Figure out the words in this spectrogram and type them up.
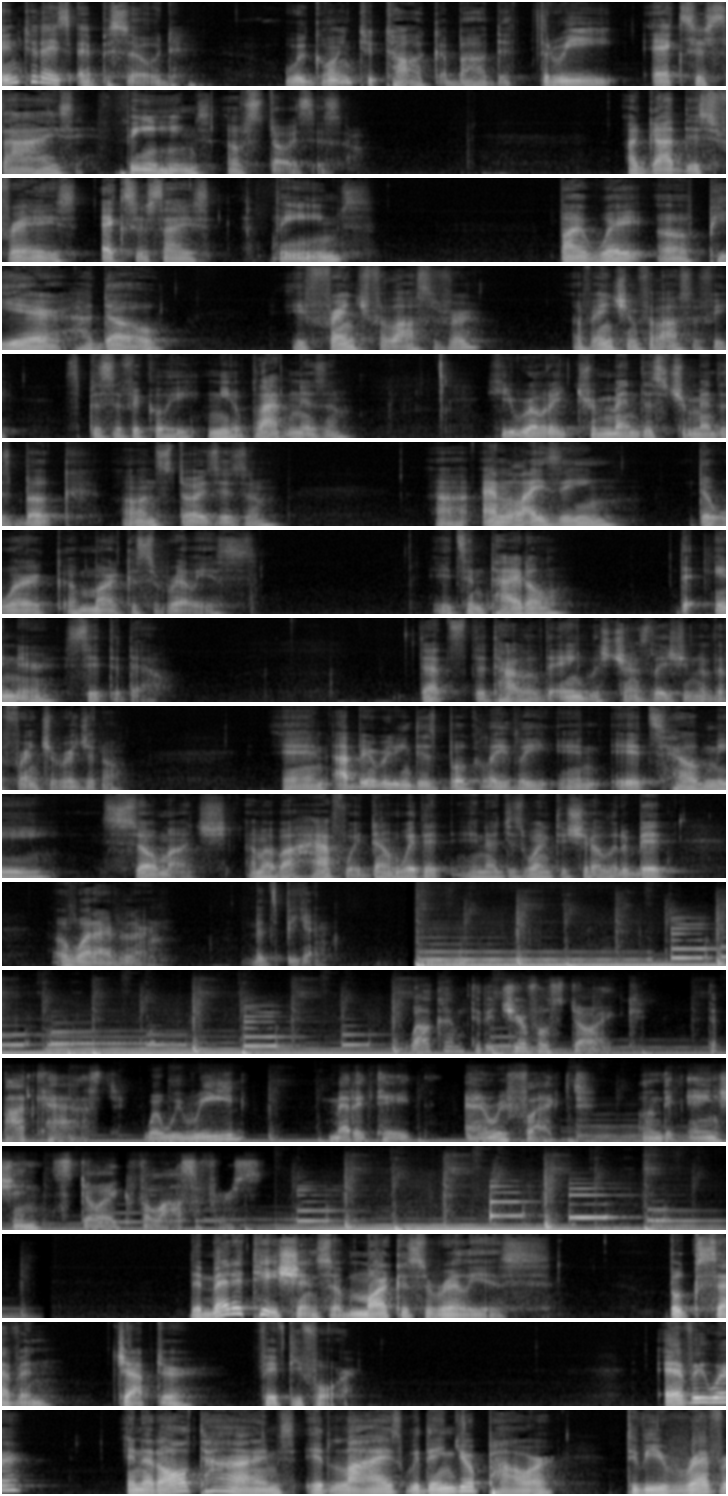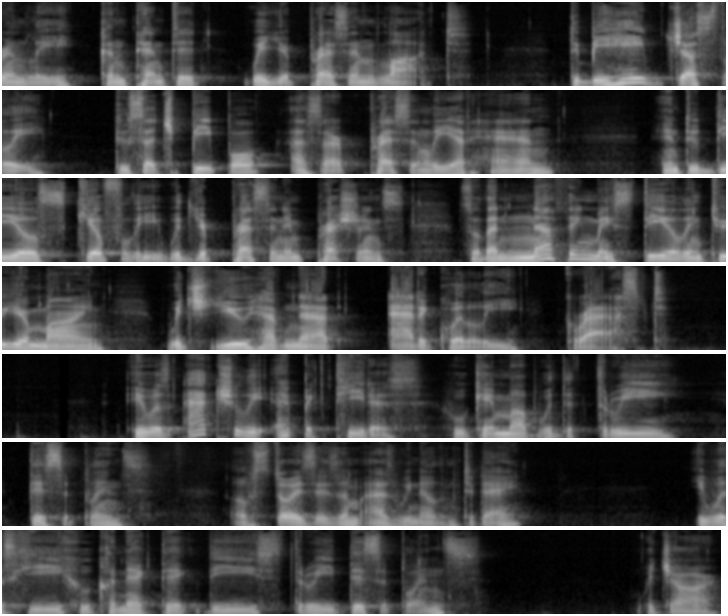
In today's episode, we're going to talk about the three exercise themes of Stoicism. I got this phrase, exercise themes, by way of Pierre Hadot, a French philosopher of ancient philosophy, specifically Neoplatonism. He wrote a tremendous, tremendous book on Stoicism, uh, analyzing the work of Marcus Aurelius. It's entitled The Inner Citadel. That's the title of the English translation of the French original. And I've been reading this book lately, and it's helped me so much. I'm about halfway done with it, and I just wanted to share a little bit of what I've learned. Let's begin. Welcome to The Cheerful Stoic, the podcast where we read, meditate, and reflect on the ancient Stoic philosophers. The Meditations of Marcus Aurelius, Book 7, Chapter 54. Everywhere and at all times it lies within your power to be reverently contented with your present lot, to behave justly to such people as are presently at hand, and to deal skillfully with your present impressions so that nothing may steal into your mind which you have not adequately grasped. It was actually Epictetus who came up with the three disciplines of Stoicism as we know them today. It was he who connected these three disciplines, which are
